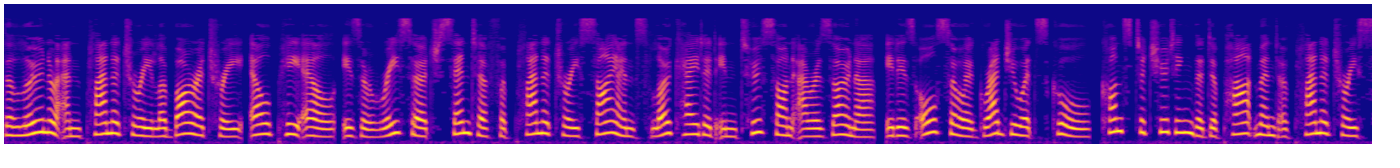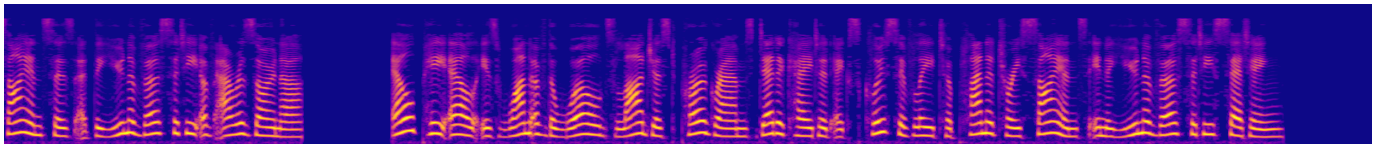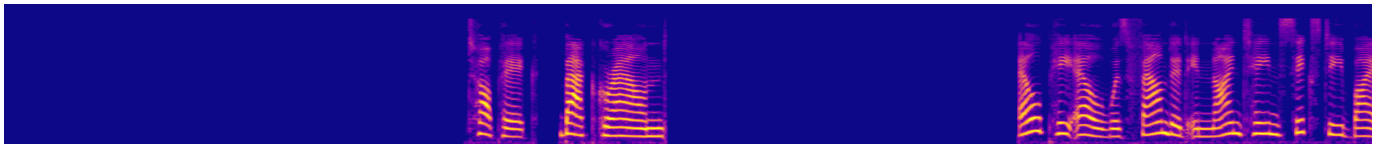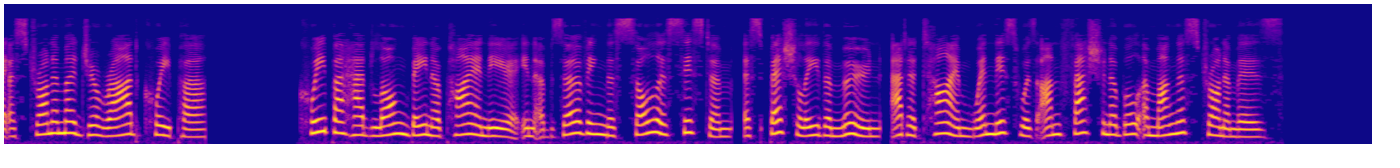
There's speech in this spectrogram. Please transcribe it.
The Lunar and Planetary Laboratory (LPL) is a research center for planetary science located in Tucson, Arizona. It is also a graduate school, constituting the Department of Planetary Sciences at the University of Arizona. LPL is one of the world's largest programs dedicated exclusively to planetary science in a university setting. Topic: Background LPL was founded in 1960 by astronomer Gerard Kuiper. Kuiper had long been a pioneer in observing the Solar System, especially the Moon, at a time when this was unfashionable among astronomers.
